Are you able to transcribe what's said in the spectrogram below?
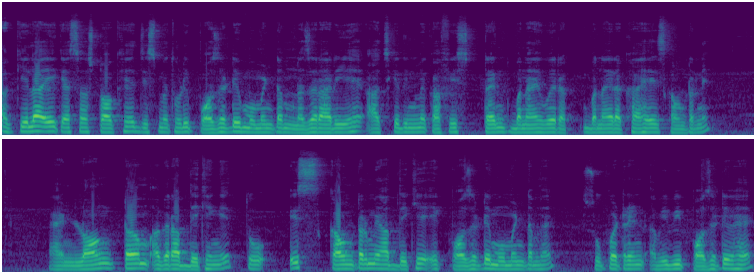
अकेला एक ऐसा स्टॉक है, जिसमें थोड़ी पॉजिटिव मोमेंटम नज़र आ रही है। आज के दिन में काफ़ी स्ट्रेंथ बनाए हुए रख, बनाए रखा है इस काउंटर ने। एंड लॉन्ग टर्म अगर आप देखेंगे तो इस काउंटर में आप देखिए एक पॉजिटिव मोमेंटम है। सुपर ट्रेंड अभी भी पॉजिटिव है।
